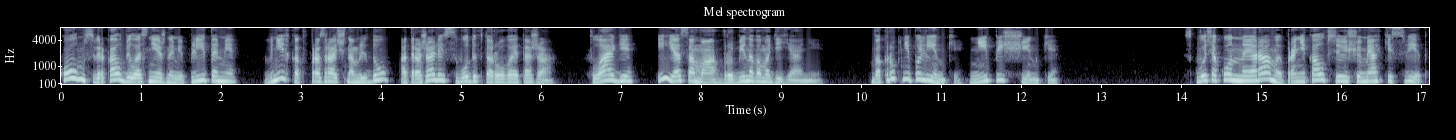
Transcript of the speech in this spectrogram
Холм сверкал белоснежными плитами, в них, как в прозрачном льду, отражались своды второго этажа, флаги и я сама в рубиновом одеянии. Вокруг ни пылинки, ни песчинки. Сквозь оконные рамы проникал все еще мягкий свет.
